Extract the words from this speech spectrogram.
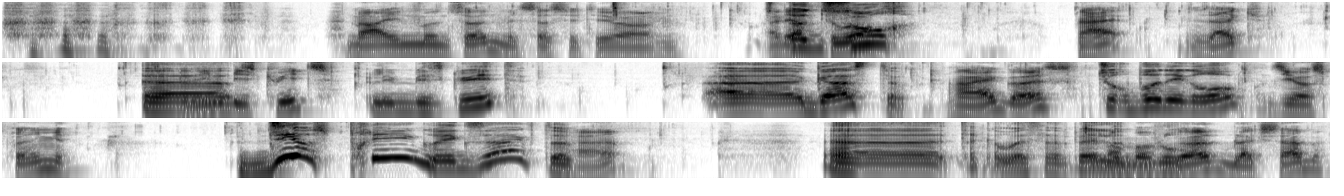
Marine Monson, mais ça c'était. Euh, Stone aller-retour. Sour. Ouais, Zach. Euh, Limp Bizkit. Limp. Euh, Ghost, Ouais, Ghost, Turbo Negro, The Offspring. Dio Spring, exact. Ouais. Euh, comment elle s'appelle Lamb of blonde, God, Black Sabbath.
